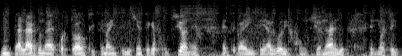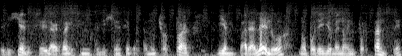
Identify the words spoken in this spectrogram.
instalar de una vez por todas un sistema de inteligencia que funcione. En este país hay algo disfuncional en nuestra inteligencia y la verdad que sin inteligencia cuesta mucho actuar. Y en paralelo, no por ello menos importante,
